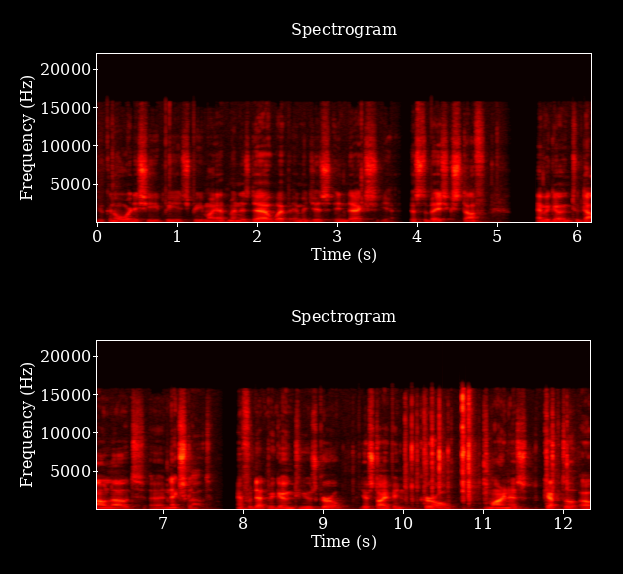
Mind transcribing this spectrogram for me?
you can already see PHP. My admin is there, web images, index, yeah, just the basic stuff. And we're going to download uh, Nextcloud. And for that, we're going to use curl. Just type in curl minus capital O.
